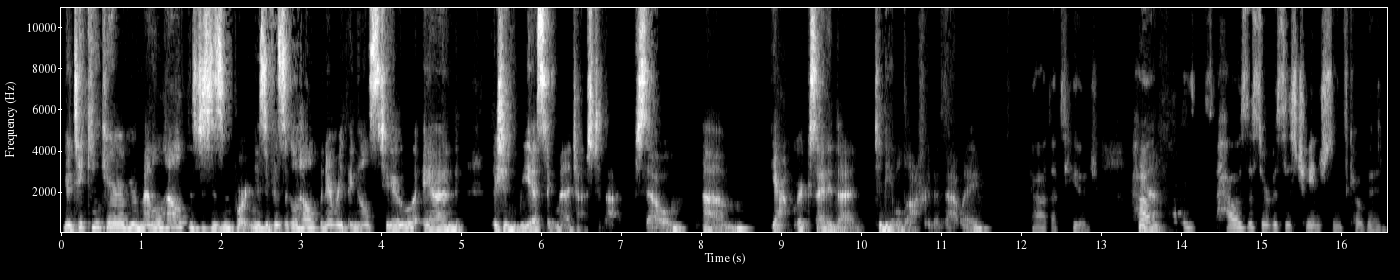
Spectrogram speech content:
you know taking care of your mental health is just as important as your physical health and everything else too. And there shouldn't be a stigma attached to that. So um, yeah, we're excited that to be able to offer that that way. Yeah, that's huge. How yeah. has, how has the services changed since COVID?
